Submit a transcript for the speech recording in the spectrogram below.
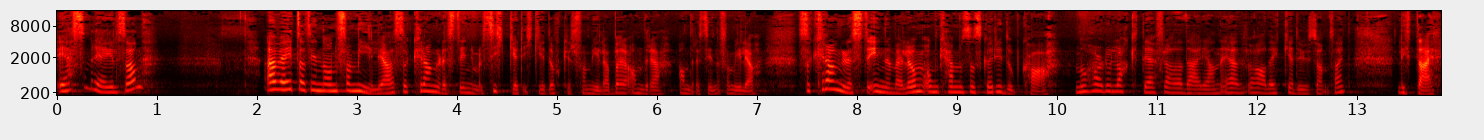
Er som regel sånn. Jeg vet at I noen familier så krangles det innimellom, sikkert ikke i deres familier, bare andre, andre sine familier, så krangles det innimellom om hvem som skal rydde opp hva. Nå har du lagt det fra deg der igjen. Jeg det ikke du som sant? Litt der.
